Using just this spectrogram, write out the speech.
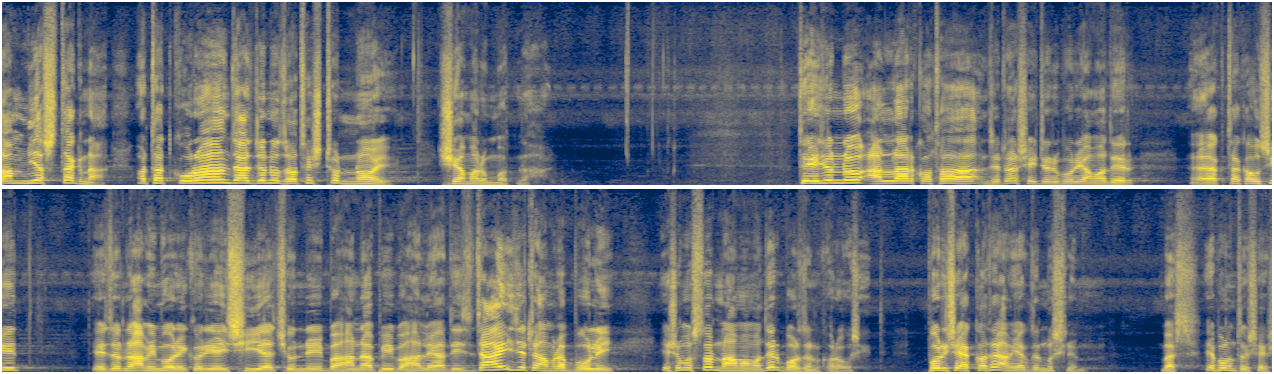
লামিয়াস্তাক না। অর্থাৎ কোরআন যার জন্য যথেষ্ট নয়, সে আমার উন্মত না। তো এই জন্য আল্লাহর কথা যেটা, সেইটার উপরই আমাদের এক থাকা উচিত। এই জন্য আমি মনে করি এই শিয়া চুন্নি বা হানাপি বা হালে হাদিস, যাই যেটা আমরা বলি, এ সমস্ত নাম আমাদের বর্জন করা উচিত। পরিচয় এক কথায়, আমি একজন মুসলিম। ব্যাস, এ পর্যন্ত শেষ।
